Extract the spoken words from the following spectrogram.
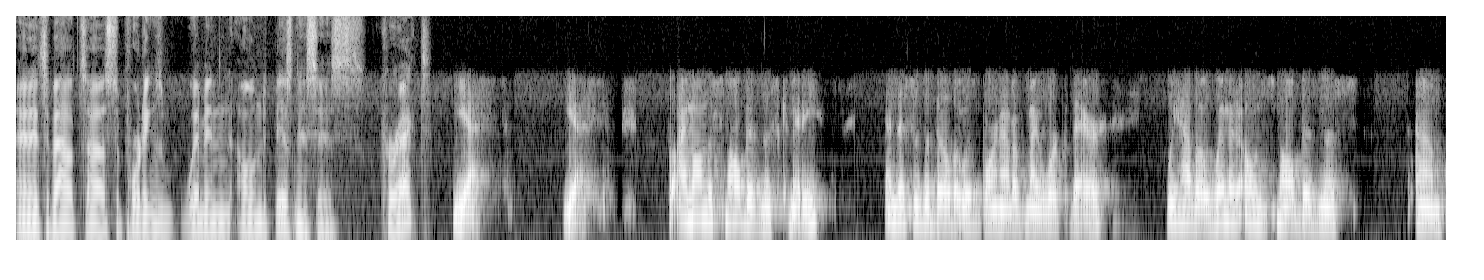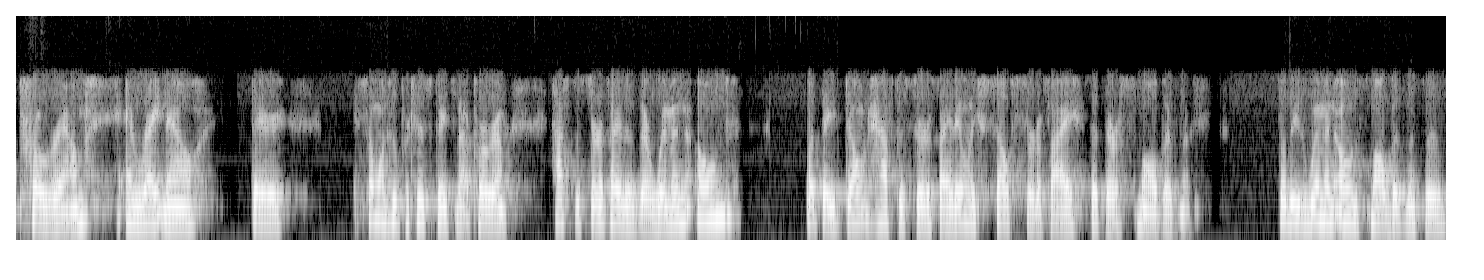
And it's about uh, supporting women owned businesses, correct? Yes. Yes. So I'm on the Small Business Committee, and this is a bill that was born out of my work there. We have a women owned small business um, program, and right now, there, someone who participates in that program has to certify that they're women owned, but they don't have to certify, they only self certify that they're a small business. So these women owned small businesses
